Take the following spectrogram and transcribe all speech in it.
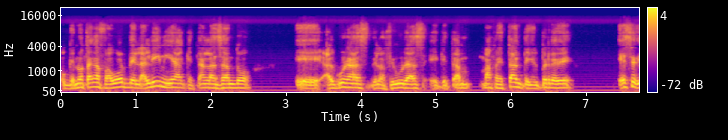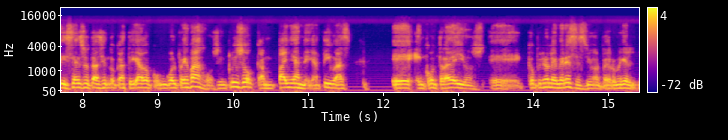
o que no están a favor de la línea que están lanzando eh, algunas de las figuras eh, que están más prestantes en el PRD, ese disenso está siendo castigado con golpes bajos, incluso campañas negativas eh, en contra de ellos. ¿Qué opinión le merece, señor Pedro Miguel?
